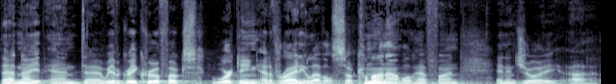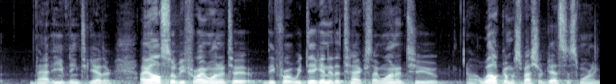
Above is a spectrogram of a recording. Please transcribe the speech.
that night. And uh, we have a great crew of folks working at a variety of levels. So come on out, we'll have fun and enjoy uh, that evening together. I also, before I wanted to, before we dig into the text, I wanted to uh, welcome a special guest this morning.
